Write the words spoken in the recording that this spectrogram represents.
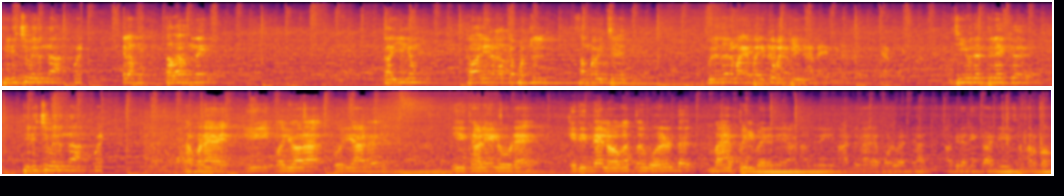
തിരിച്ചു വരുന്ന ഒരു കാലം തളർന്ന് കയ്യിലും കാലിലും ഒക്കെ പൊട്ടൽ സംഭവിച്ച് ഗുരുതരമായ പരിക്ക് പറ്റി ജീവിതത്തിലേക്ക് തിരിച്ചു വരുന്ന ഒരു നമ്മുടെ ഈ വലിയോറ കുരിയാട് ഈ കളിയിലൂടെ ഇതിന്റെ ലോകത്ത് വേൾഡ് മാപ്പിൽ വരികയാണ്. അതിന് ഈ നാട്ടുകാരെ മുഴുവൻ ഞാൻ അഭിനന്ദിക്കാൻ ഈ സന്ദർഭം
